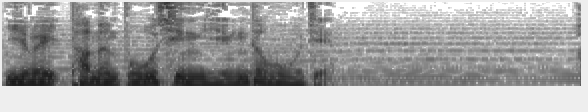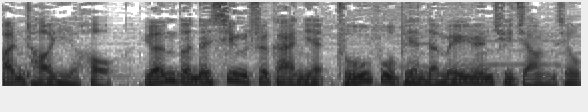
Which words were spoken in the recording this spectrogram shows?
以为他们不姓嬴的误解。汉朝以后，原本的姓氏概念逐步变得没人去讲究，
